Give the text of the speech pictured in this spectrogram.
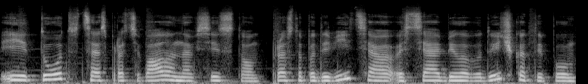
І тут це спрацювало на всі 100. Просто подивіться, ось ця біла водичка, типу.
